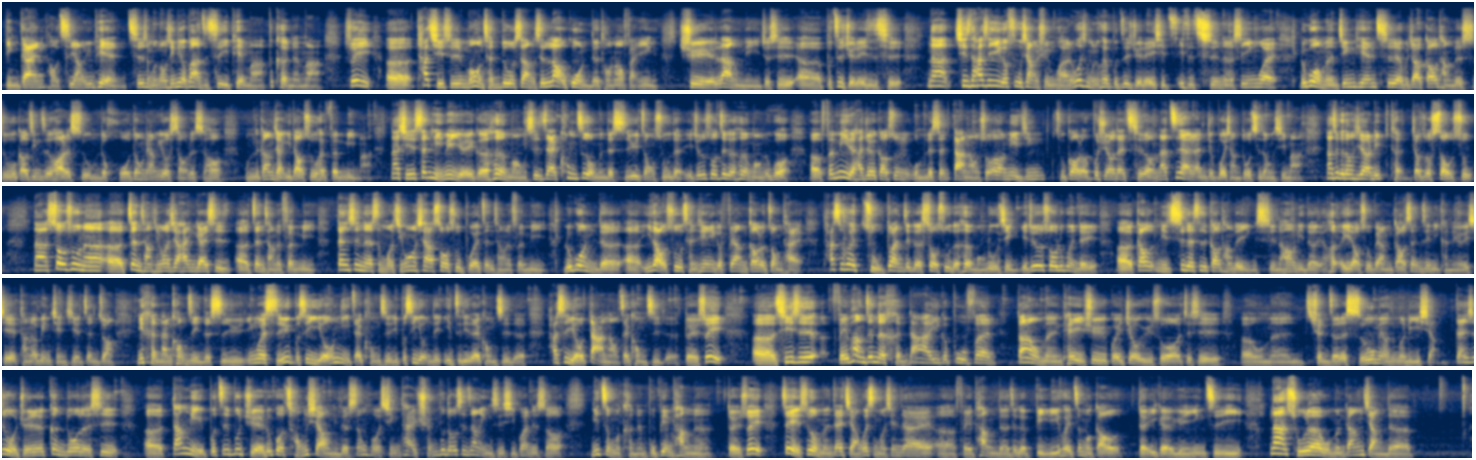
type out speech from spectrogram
饼干，好，吃洋芋片，吃什么东西？你有办法只吃一片吗？不可能嘛。所以，呃，它其实某种程度上是绕过你的头脑反应，去让你就是呃不自觉的一直吃。那其实它是一个负向循环。为什么你会不自觉的一起一直吃呢？是因为如果我们今天吃了比较高糖的食物、高精致化的食物，我们的活动量又少的时候，我们刚刚讲胰岛素会分泌嘛？那其实身体里面有一个荷尔蒙是在控制我们的食欲中枢的，也就是说，这个荷尔蒙如果呃分泌了，它就会告诉我们的身大脑说：“哦，你已经足够了，不需要再吃了。”那自然而然你就不会想多吃东西嘛。那这个东西叫 leptin，叫做瘦素。那瘦素呢？呃，正常情况下它应该是呃正常的分泌，但是呢，什么情况下瘦素不会正常的分泌？如果你的呃胰岛素呈现一个非常高的状态，它是会阻断这个瘦素的荷尔蒙路径。也就是说，如果你的呃高你吃的是高糖的饮食，然后你的胰岛素非常高，甚至你可能有一些糖尿病前期的症状，你很难控制你的食欲，因为食欲不是由你在控制，也不是由你的意志力在控制的，它是由大脑在控制的。对，所以。呃，其实肥胖真的很大一个部分，当然我们可以去归咎于说，就是呃，我们选择的食物没有那么理想。但是我觉得更多的是，呃，当你不知不觉，如果从小你的生活形态全部都是这样饮食习惯的时候，你怎么可能不变胖呢？对，所以这也是我们在讲为什么现在呃肥胖的这个比例会这么高的一个原因之一。那除了我们刚刚讲的。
